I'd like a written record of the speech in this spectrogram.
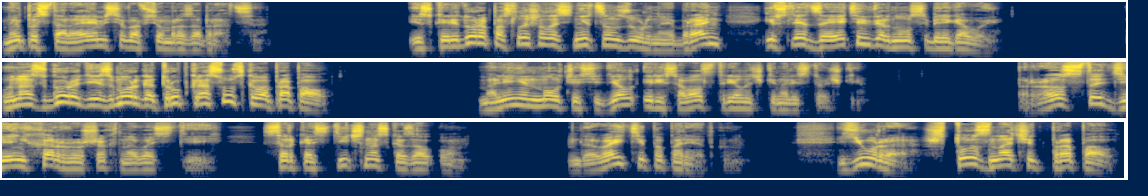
мы постараемся во всем разобраться. Из коридора послышалась нецензурная брань, и вслед за этим вернулся Береговой. «У нас в городе из морга труп Красудского пропал!» Малинин молча сидел и рисовал стрелочки на листочке. «Просто день хороших новостей», — саркастично сказал он. «Давайте по порядку. Юра, что значит пропал?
